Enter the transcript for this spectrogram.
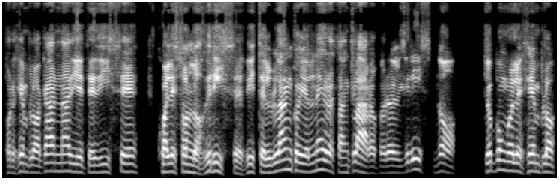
por ejemplo, acá nadie te dice cuáles son los grises, ¿viste? El blanco y el negro están claros, pero el gris no. Yo pongo el ejemplo,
